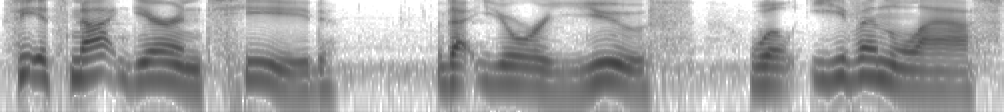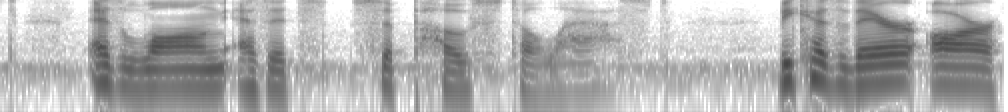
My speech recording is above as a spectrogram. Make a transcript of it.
See, it's not guaranteed that your youth will even last as long as it's supposed to last because there are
